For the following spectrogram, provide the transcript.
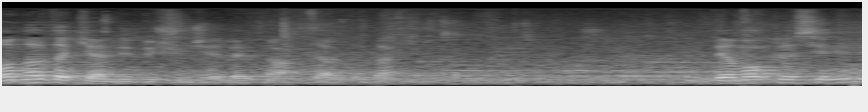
onlar da kendi düşüncelerini aktardılar. Demokrasinin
